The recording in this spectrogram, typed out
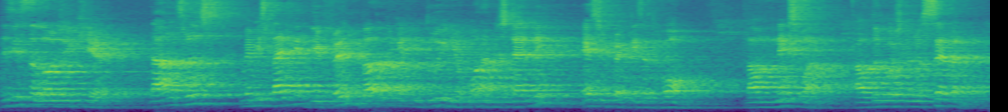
This is the logic here. The answers may be slightly different, but you can do in your own understanding as you practice at home. Now, next one. I'll do question number seven.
